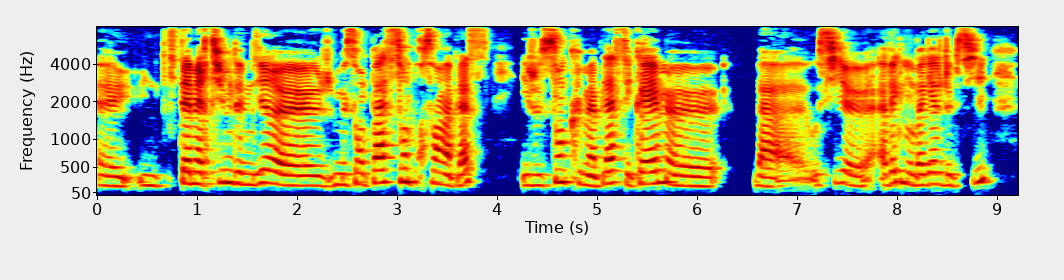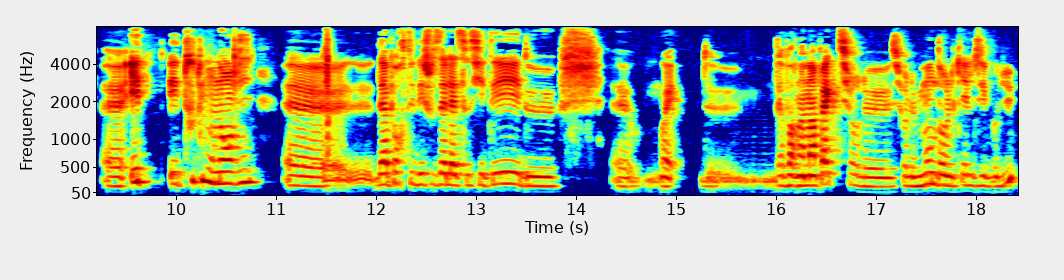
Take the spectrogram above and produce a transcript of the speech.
une petite amertume de me dire, je me sens pas 100% à ma place, et je sens que ma place, c'est quand même bah, aussi avec mon bagage de psy et, toute mon envie euh, d'apporter des choses à la société et de, euh, ouais, d'avoir un impact sur le, sur le monde dans lequel j'évolue.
